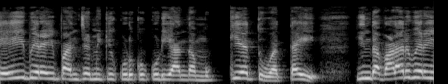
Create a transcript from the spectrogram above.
தேய்பிறை பஞ்சமிக்கு கொடுக்கக்கூடிய அந்த முக்கியத்துவத்தை இந்த வளர்பிறை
